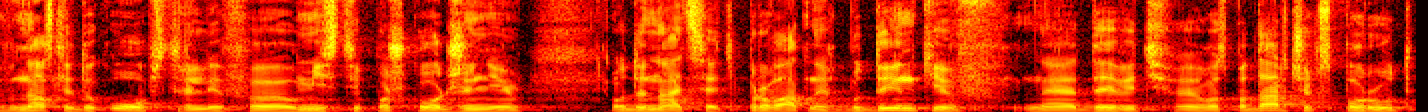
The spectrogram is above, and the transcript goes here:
Внаслідок обстрілів е, у місті пошкоджені 11 приватних будинків, е, 9 господарчих споруд,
